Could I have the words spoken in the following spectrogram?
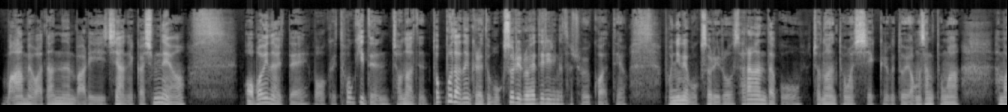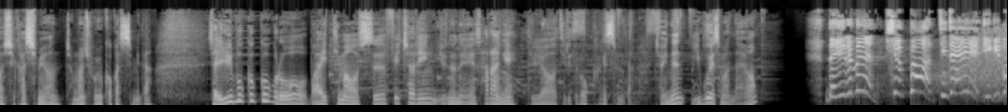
마음에 와닿는 말이지 않을까 싶네요. 어버이날 때 뭐 그 톡이든 전화든 톡보다는 그래도 목소리로 해드리는 게 더 좋을 것 같아요. 본인의 목소리로 사랑한다고 전화 한 통화씩 그리고 또 영상 통화 한 번씩 하시면 정말 좋을 것 같습니다. 자, 1부 끝곡으로 마이티 마우스 피처링 윤은혜의 사랑에 들려드리도록 하겠습니다. 저희는 2부에서 만나요. 내 이름은 슈퍼 DJ 이기광!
